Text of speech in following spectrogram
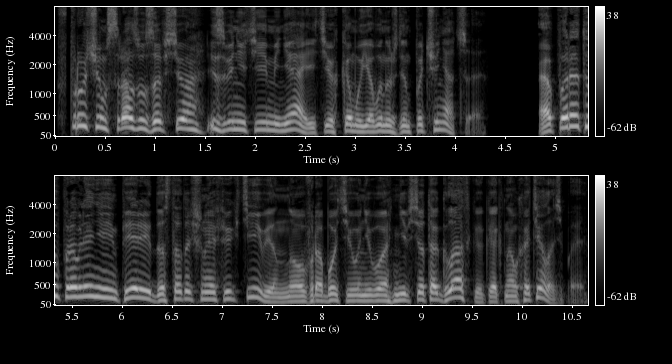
Впрочем, сразу за все извините и меня, и тех, кому я вынужден подчиняться. Аппарат управления империей достаточно эффективен, но в работе у него не все так гладко, как нам хотелось бы.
